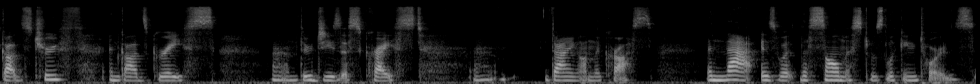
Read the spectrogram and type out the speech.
God's truth and God's grace um, through Jesus Christ um, dying on the cross. And that is what the psalmist was looking towards,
